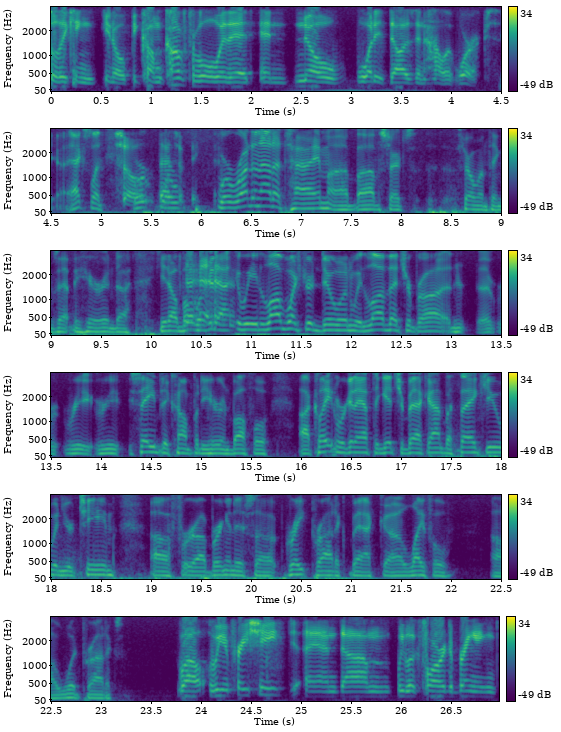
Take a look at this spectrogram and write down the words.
so they can you know become comfortable with it and know what it does and how it works Yeah, excellent. So we're, that's we're, a big thing. we're running out of time. Uh, Bob starts throwing things at me here, and uh, you know, but we're gonna. we love what you're doing. We love that you brought and uh, re, re, saved the company here in Buffalo. Uh, Clayton, we're gonna have to get you back on, but thank you and your team uh, for uh, bringing this uh, great product back, uh, LIFO uh, wood products. Well, we appreciate and um, we look forward to bringing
